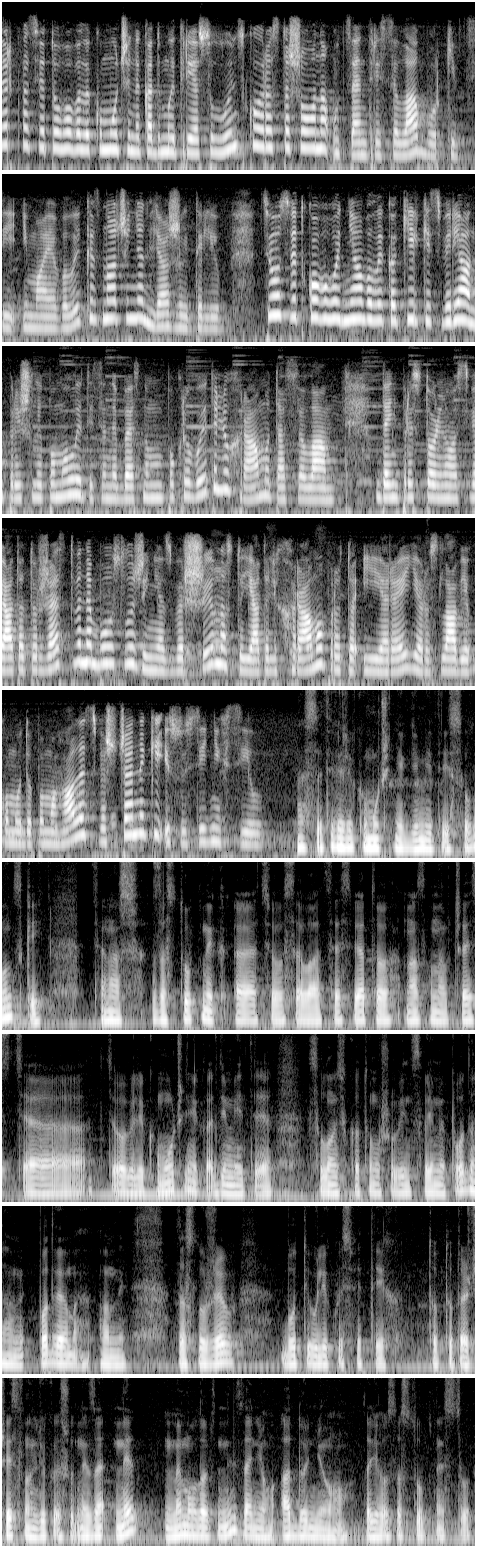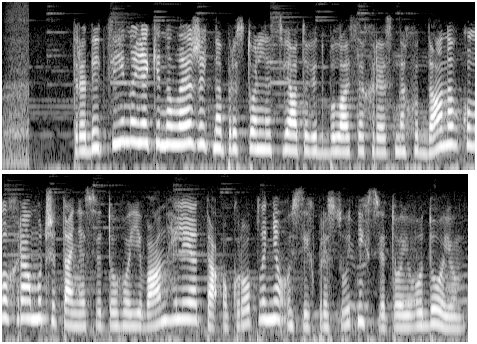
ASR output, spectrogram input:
Церква святого великомученика Дмитрія Солунського розташована у центрі села Бурківці і має велике значення для жителів. Цього святкового дня велика кількість вірян прийшли помолитися небесному покровителю храму та села. День престольного свята торжественне богослужіння звершив настоятель храму протоієрей Ярослав, якому допомагали священники із сусідніх сіл. Святий великомученик Дмитрій Солунський це наш заступник е, цього села. Це свято названо в честь е, цього великомученика Дмитрія Солонського, тому що він своїми подвигами, заслужив бути у ліку святих. Тобто причислено ліку, що не за не ми молимося не за нього, а до нього, за його заступництво. Традиційно, як і належить, на престольне свято відбулася хресна хода навколо храму, читання святого Євангелія та окроплення усіх присутніх святою водою.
